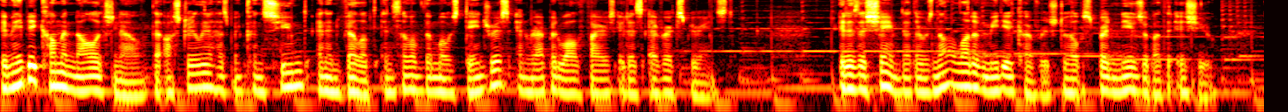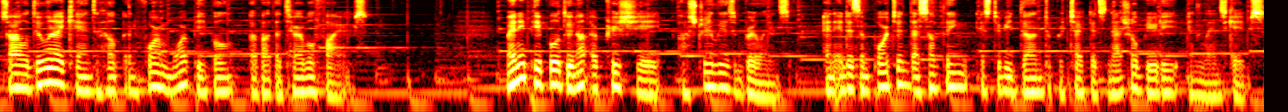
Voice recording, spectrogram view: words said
it may be common knowledge now that Australia has been consumed and enveloped in some of the most dangerous and rapid wildfires it has ever experienced. It is a shame that there was not a lot of media coverage to help spread news about the issue, so I will do what I can to help inform more people about the terrible fires. Many people do not appreciate Australia's brilliance, and it is important that something is to be done to protect its natural beauty and landscapes.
